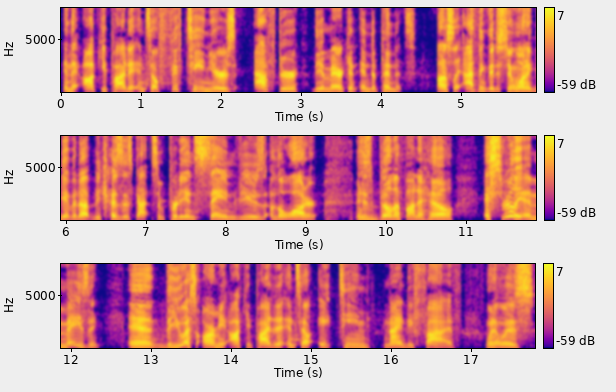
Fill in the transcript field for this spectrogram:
and they occupied it until 15 years after the American independence. Honestly, I think they just didn't want to give it up because it's got some pretty insane views of the water. It's built up on a hill. It's really amazing. And the US Army occupied it until 1895 when it was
